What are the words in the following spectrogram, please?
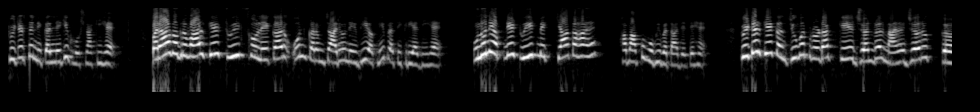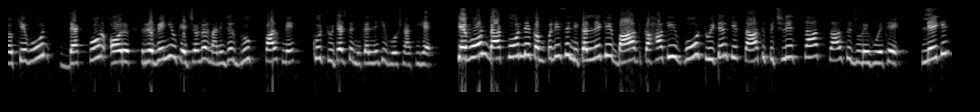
ट्विटर से निकलने की घोषणा की है। पराग अग्रवाल के ट्वीट्स को लेकर उन कर्मचारियों ने भी अपनी प्रतिक्रिया दी है। उन्होंने अपने ट्वीट में क्या कहा है, हम आपको वो भी बता देते हैं। ट्विटर के कंज्यूमर प्रोडक्ट के जनरल मैनेजर केवोन बैकपोर और रेवेन्यू के जनरल मैनेजर ब्रूक फाल्क ने खुद ट्विटर से निकलने की घोषणा की है। केवोन बैकपोर ने कंपनी से निकलने के बाद कहा कि वो ट्विटर के साथ पिछले सात साल से जुड़े हुए थे, लेकिन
